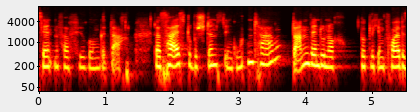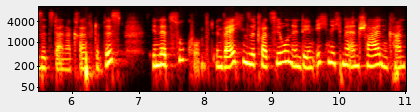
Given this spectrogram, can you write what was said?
Patientenverfügung gedacht. Das heißt, du bestimmst in guten Tagen, dann, wenn du noch wirklich im Vollbesitz deiner Kräfte bist, in der Zukunft, in welchen Situationen, in denen ich nicht mehr entscheiden kann,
